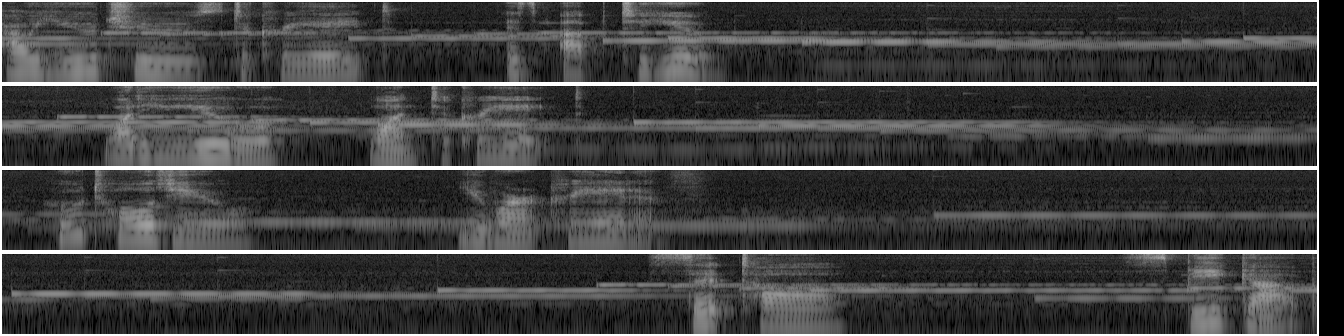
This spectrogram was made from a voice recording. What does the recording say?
How you choose to create is up to you. What do you want to create? Who told you you weren't creative? Sit tall, speak up,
